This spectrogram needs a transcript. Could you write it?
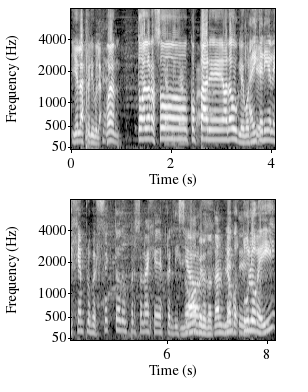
y en las películas. Bueno, toda la razón, Capitán compadre Matabucle, porque Ahí tenía el ejemplo perfecto de un personaje desperdiciado. No, pero totalmente. Loco, tú lo veís,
